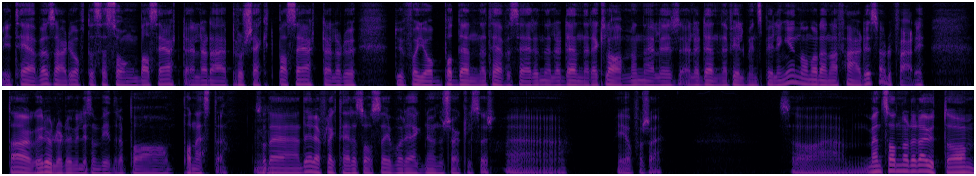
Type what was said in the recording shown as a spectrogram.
i TV, så er det jo ofte sesongbasert, eller det er prosjektbasert, eller du, du får jobb på denne TV-serien eller denne reklamen eller, eller, denne filminnspillingen, og når den er ferdig, så er du ferdig. Da ruller du liksom videre på, på neste. Så mm. det, det, reflekteres også i våre egne undersøkelser, uh, i og for seg. Så, men sånn når dere er ute og,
